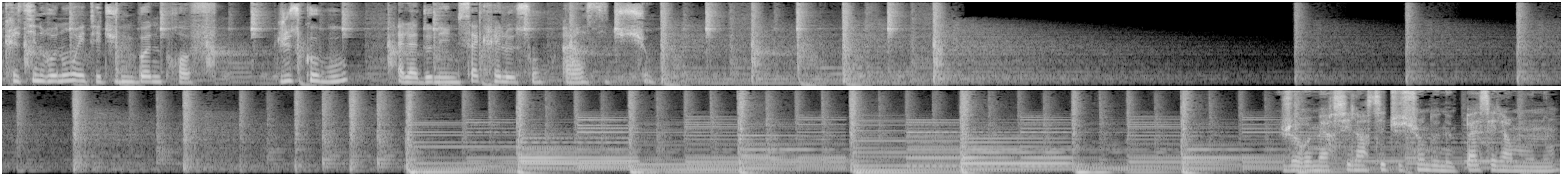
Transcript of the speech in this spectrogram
Christine Renon était une bonne prof. Jusqu'au bout, elle a donné une sacrée leçon à l'institution. Remercie l'institution de ne pas salir mon nom,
